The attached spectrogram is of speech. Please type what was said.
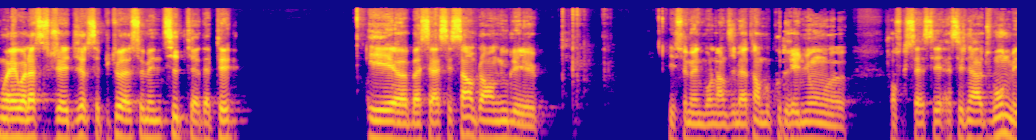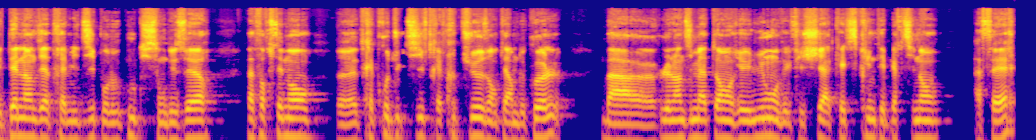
Ouais, voilà, ce que j'allais dire, c'est plutôt la semaine type qui est adaptée. Et euh, bah, c'est assez simple. Hein. Nous, les, les semaines, bon, lundi matin, beaucoup de réunions. je pense que c'est assez, assez général à tout le monde, mais dès lundi après-midi, pour le coup, qui sont des heures pas forcément euh, très productive, très fructueuse en termes de call, bah, euh, le lundi matin en réunion, on réfléchit à quel sprint est pertinent à faire.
